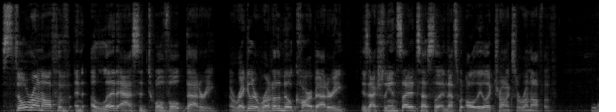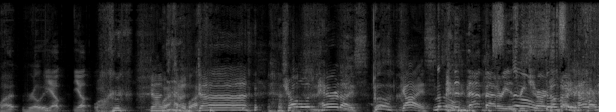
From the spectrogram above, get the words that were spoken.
still run off of an, a lead acid 12 volt battery. A regular run of the mill car battery is actually inside a Tesla, and that's what all the electronics are run off of. What? Really? Yep, yep. Dun, dun, dun. Trouble in paradise, guys. No. And then that battery is No, recharged don't by say the help car Nico.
